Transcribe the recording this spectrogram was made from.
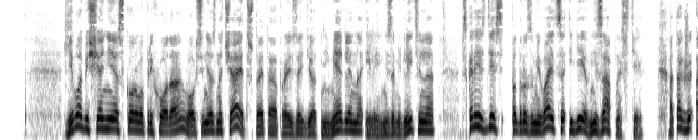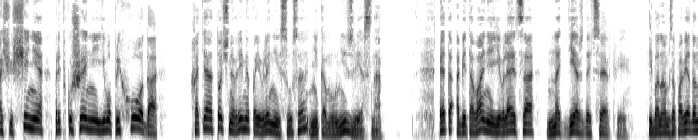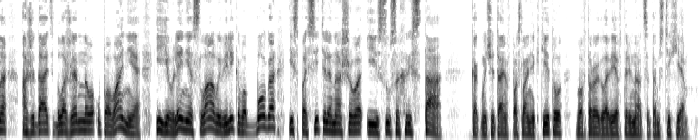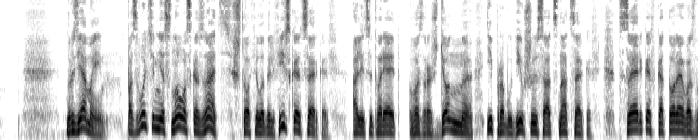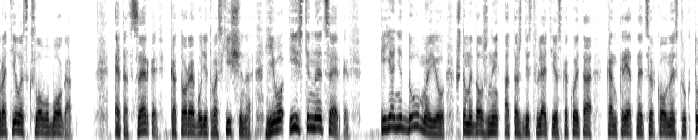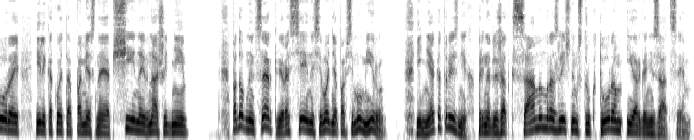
Его обещание скорого прихода вовсе не означает, что это произойдет немедленно или незамедлительно. Скорее здесь подразумевается идея внезапности, а также ощущение предвкушения его прихода, хотя точное время появления Иисуса никому не известно. Это обетование является надеждой церкви ибо нам заповедано ожидать блаженного упования и явления славы великого Бога и Спасителя нашего Иисуса Христа, как мы читаем в послании к Титу во второй главе в тринадцатом стихе. Друзья мои, позвольте мне снова сказать, что Филадельфийская церковь олицетворяет возрожденную и пробудившуюся от сна церковь, церковь, которая возвратилась к Слову Бога. Это церковь, которая будет восхищена, его истинная церковь. И я не думаю, что мы должны отождествлять ее с какой-то конкретной церковной структурой или какой-то поместной общиной в наши дни. Подобные церкви рассеяны сегодня по всему миру и некоторые из них принадлежат к самым различным структурам и организациям.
